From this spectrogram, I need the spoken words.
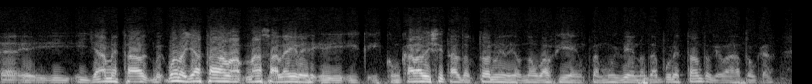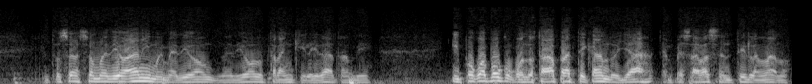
Eh, y, ya me estaba, bueno, ya estaba más alegre y, con cada visita al doctor me dijo, no, vas bien, vas muy bien, no te apures tanto que vas a tocar. Entonces eso me dio ánimo y me dio, me dio tranquilidad también. Y poco a poco, cuando estaba practicando, ya empezaba a sentir la mano.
